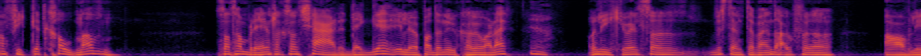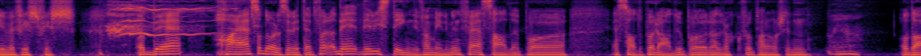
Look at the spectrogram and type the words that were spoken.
Han fikk et kallenavn. Sånn at han ble en slags sånn kjæledegge i løpet av den uka vi var der. Ja. Og likevel så bestemte jeg meg en dag for å avlive Fish Fish. Og det har jeg så dårlig samvittighet for. Og det, det visste ingen i familien min, før jeg sa det på, jeg sa det på radio på Radio Rock for et par år siden. Oh, ja. Og da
